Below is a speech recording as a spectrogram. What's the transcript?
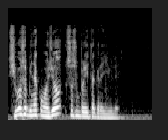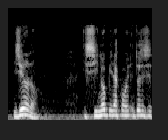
si vos opinás como yo, sos un periodista creíble. Y si no, no. Y si no opinás como... Entonces,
